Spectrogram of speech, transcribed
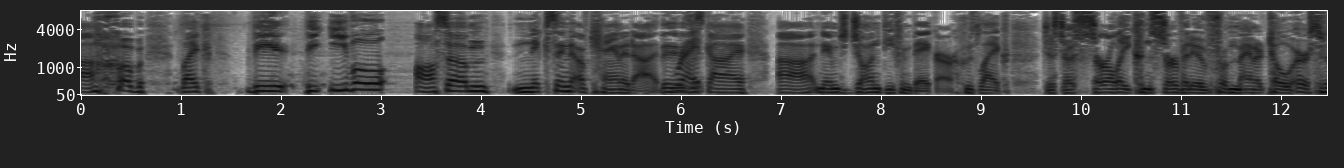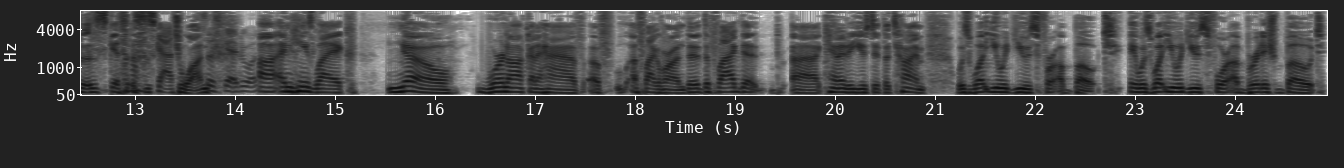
um, like the, the evil, awesome Nixon of Canada. There's Right. this guy, uh, named John Diefenbaker, who's like just a surly conservative from Manitoba or Saskatchewan. Saskatchewan. Uh, and he's like, no, we're not going to have a flag of our own. The, the flag that uh, Canada used at the time was what you would use for a boat. It was what you would use for a British boat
